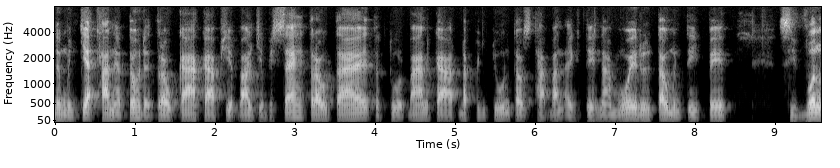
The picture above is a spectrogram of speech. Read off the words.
និងបញ្ជាក់ថាអ្នកទោសដែលត្រូវការការព្យាបាលជាពិសេសត្រូវតែទទួលបានការដឹកជញ្ជូនទៅស្ថាប័នឯកទេសណាមួយឬទៅមន្ទីរពេទ្យស៊ីវិល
